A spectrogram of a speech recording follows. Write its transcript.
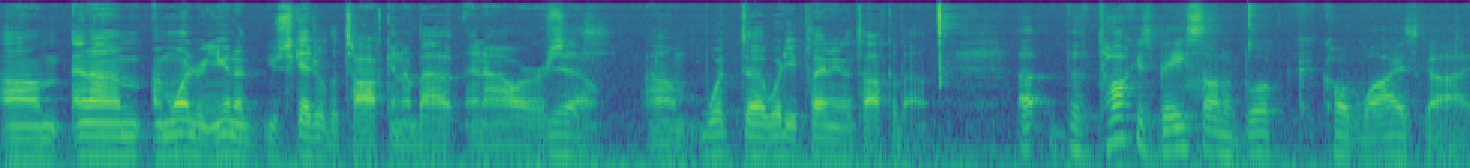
Um, and I'm, I'm wondering, you're, gonna, you're scheduled to talk in about an hour or Yes. so. Um, what, uh, what are you planning to talk about? Uh, the talk is based on a book called Wise Guy,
